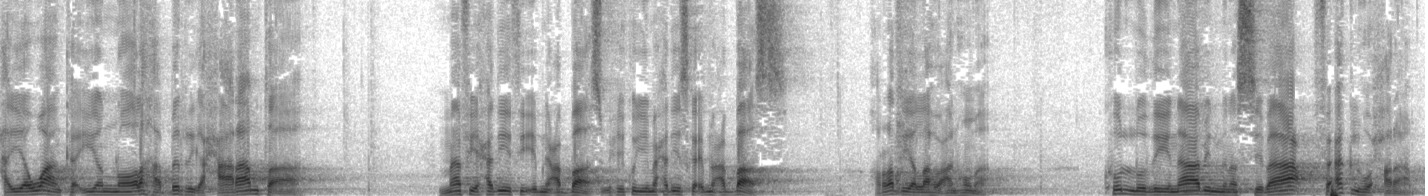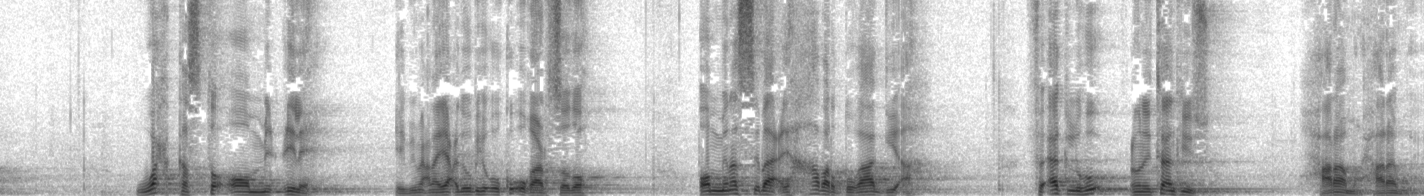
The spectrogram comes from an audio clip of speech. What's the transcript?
xayawaanka iyo noolaha berriga xaaraamta ah. Ma fii xadiidi ibni cabbaas wixii ku yimi xadiiska ibnu cabbaas radia allahu canhuma. Kullu dii naabin min asibaac faakluhu xaraam. Wax kasta oo mici leh ee bimacnaa yacduu bihi uu ku ugaadhsado oo min asibaaci habar dugaaggii ah faakluhu cunitaankiisu. Xaraamun xaaraam weeye.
